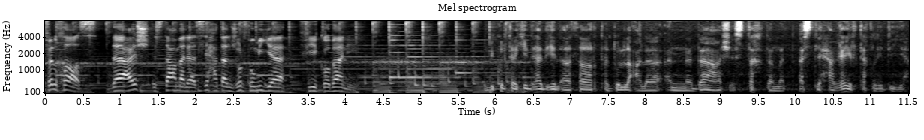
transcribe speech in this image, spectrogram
في الخاص داعش استعمل أسلحة جرثومية في كوباني. بكل تأكيد هذه الآثار تدل على أن داعش استخدمت أسلحة غير تقليدية.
